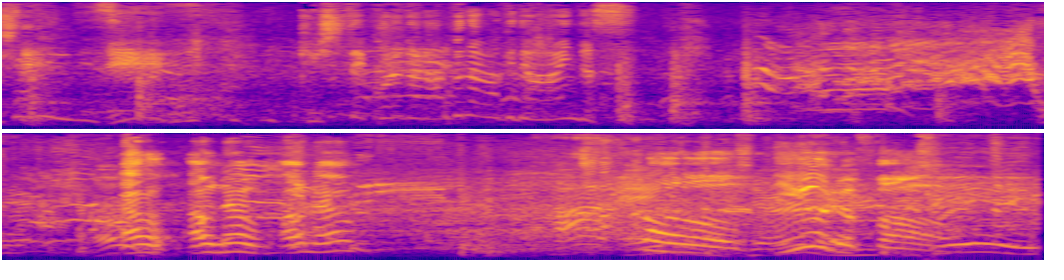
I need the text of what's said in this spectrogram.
当痛いわけでして、痛いんですよねええ決してこれが楽なわけではないんです Oh, oh no, oh no. high Oh, angle German, beautiful. too.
